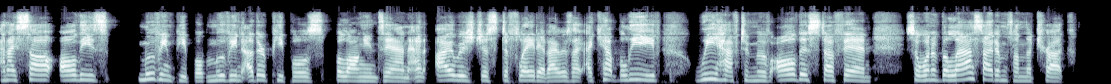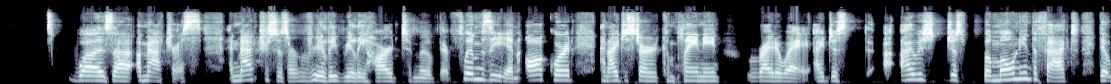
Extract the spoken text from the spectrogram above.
and I saw all these moving people, moving other people's belongings in. And I was just deflated. I was like, I can't believe we have to move all this stuff in. So one of the last items on the truck was a, a, mattress. And mattresses are really, really hard to move. They're flimsy and awkward. And I just started complaining right away. I just, I was just bemoaning the fact that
